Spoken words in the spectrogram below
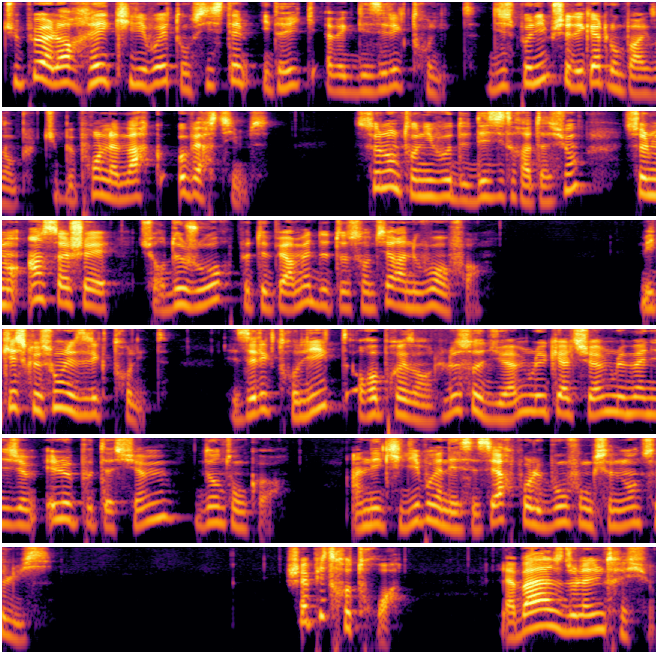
tu peux alors rééquilibrer ton système hydrique avec des électrolytes. Disponibles chez Decathlon par exemple, tu peux prendre la marque Oversteams. Selon ton niveau de déshydratation, seulement un sachet sur deux jours peut te permettre de te sentir à nouveau en forme. Mais qu'est-ce que sont les électrolytes? Les électrolytes représentent le sodium, le calcium, le magnésium et le potassium dans ton corps. Un équilibre est nécessaire pour le bon fonctionnement de celui-ci. Chapitre 3. La base de la nutrition.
